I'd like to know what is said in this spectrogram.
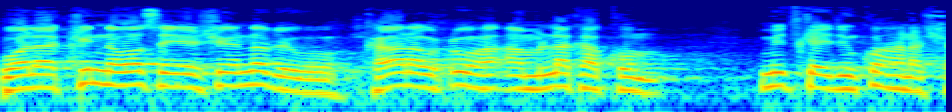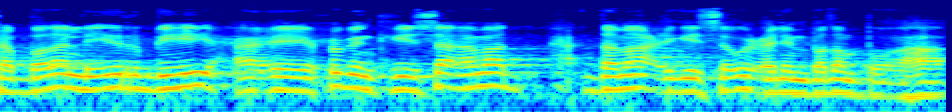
Walaakina wase yeeshee nabigu midka idinku hanasha badan liirbihi xubinkiisa ama damaacigiisa u celin badan buu ahaa.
